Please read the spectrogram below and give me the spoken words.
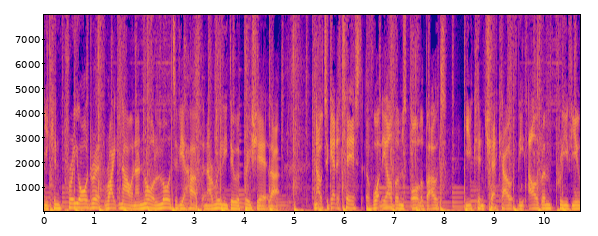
You can pre order it right now, and I know loads of you have, and I really do appreciate that. Now, to get a taste of what the album's all about, you can check out the album preview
